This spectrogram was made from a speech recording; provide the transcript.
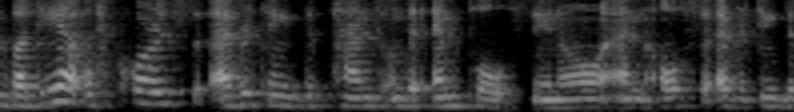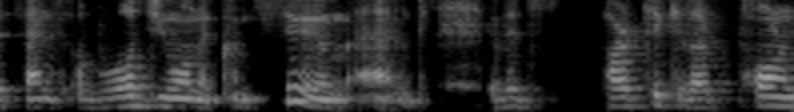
but yeah of course everything depends on the impulse you know and also everything depends on what you want to consume. And if it's particular porn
